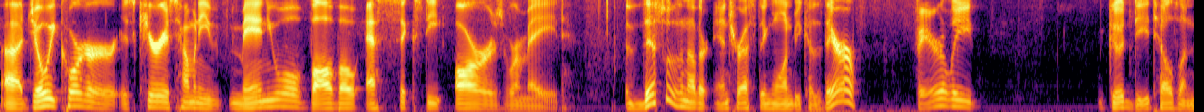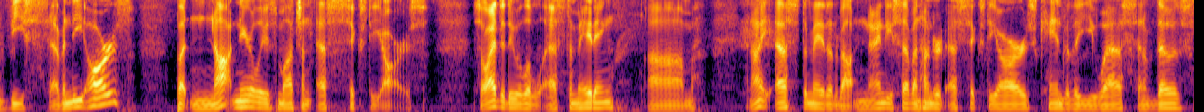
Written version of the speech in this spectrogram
Uh, Joey Korger is curious how many manual Volvo S60Rs were made. This was another interesting one because there are fairly good details on V70Rs, but not nearly as much on S60Rs. So I had to do a little estimating. Um, and I estimated about 9,700 S60Rs came to the US, and of those,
